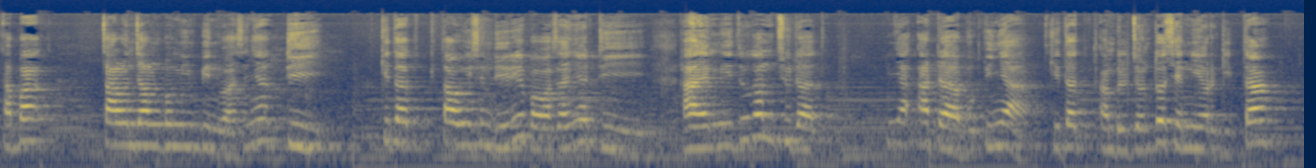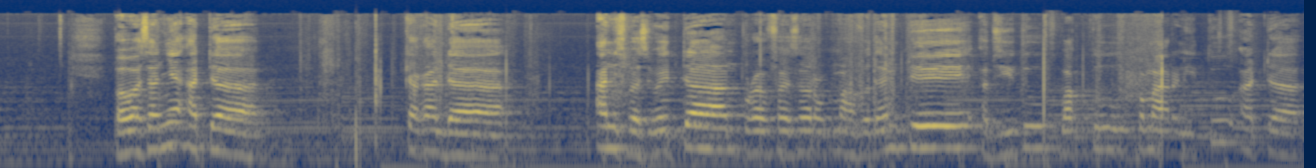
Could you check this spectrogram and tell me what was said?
apa calon-calon pemimpin bahwasanya di kita ketahui sendiri bahwasanya di HMI itu kan sudah ada buktinya kita ambil contoh senior kita bahwasanya ada kakanda Anies Baswedan, Profesor Mahfud MD, habis itu waktu kemarin itu ada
